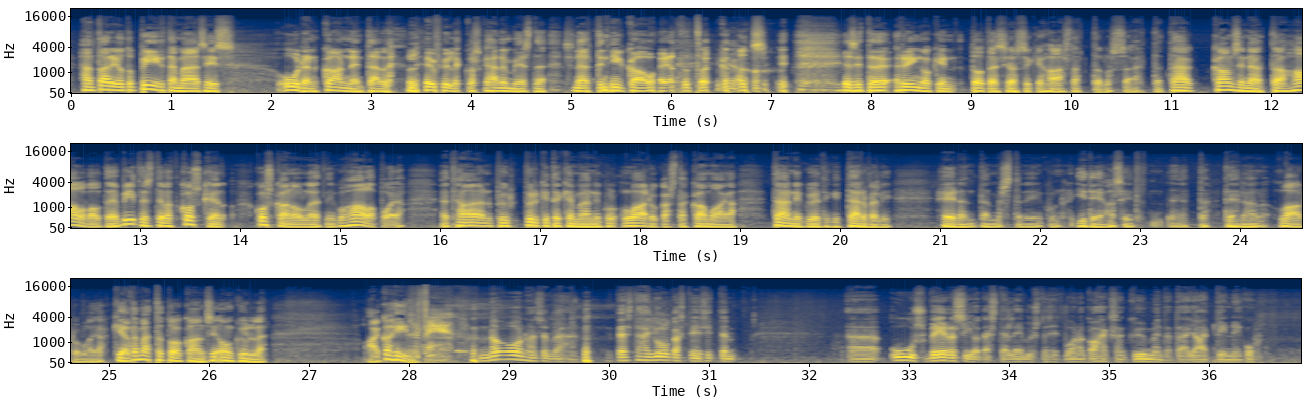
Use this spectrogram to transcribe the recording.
hän tarjoutui piirtämään siis uuden kannen tälle levylle, koska hänen mielestä se näytti niin kauhealta toi kansi. ja sitten Ringokin totesi jossakin haastattelussa, että tämä kansi näyttää halvalta ja Beatlesit eivät koskeen, koskaan olleet niin kuin halpoja. Että hän pyrki tekemään niin kuin laadukasta kamaa ja tämä niin kuin jotenkin tärveli heidän tämmöistä niin kuin ideaa siitä, että tehdään laadulla. Ja kieltämättä tuo kansi on kyllä aika hirveä. No onhan se vähän. Tästähän julkaistiin sitten äh, uusi versio tästä levystä sitten vuonna 80. Tämä jaettiin niin kuin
